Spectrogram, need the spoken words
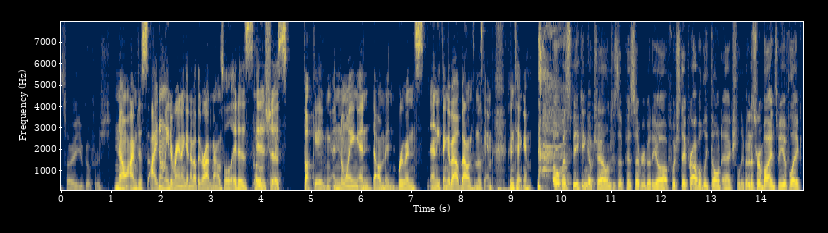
sorry, you go first. no. I'm just. I don't need to rant again about the grog nozzle. It is. It is just fucking annoying and dumb and ruins anything about balance in this game. Continue. Oh, but speaking of challenges that piss everybody off, which they probably don't actually, but it just reminds me of like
